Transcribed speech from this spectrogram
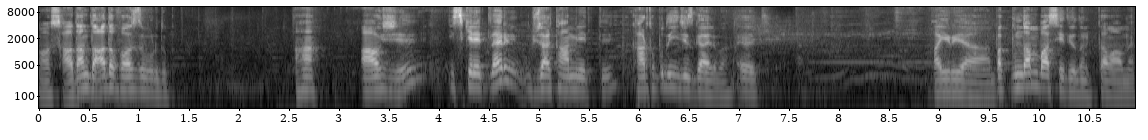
Aa, sağdan daha da fazla vurduk. Aha. Avcı. iskeletler güzel tahmin etti. Kartopu da yiyeceğiz galiba. Evet. Hayır ya. Bak bundan bahsediyordum tamamen.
